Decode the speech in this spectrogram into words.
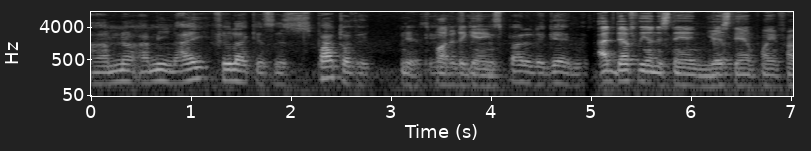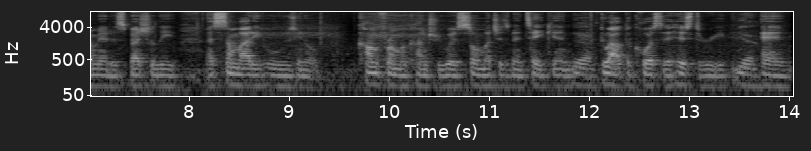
I'm not. I mean, I feel like it's, it's part of it. Yeah, it's part of the game. It's part of the game. I definitely understand your Yeah. standpoint from it, especially as somebody who's, you know, come from a country where so much has been taken Yeah. throughout the course of history. Yeah. And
